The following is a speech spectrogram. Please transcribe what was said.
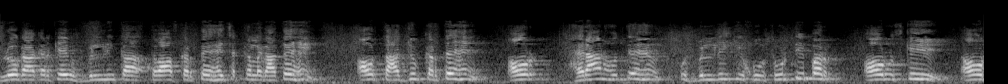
لوگ آ کر کے اس بلڈنگ کا طواف کرتے ہیں، چکر لگاتے ہیں اور تعجب کرتے ہیں اور حیران ہوتے ہیں اس بلڈنگ کی خوبصورتی پر اور اس کی اور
